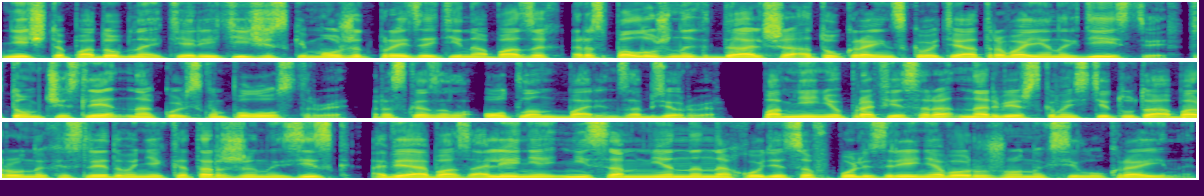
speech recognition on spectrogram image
Нечто подобное теоретически может произойти на базах, расположенных дальше от Украинского театра военных действий, в том числе на Кольском полуострове, рассказал Отланд Баренц Обзервер. По мнению профессора Норвежского института оборонных исследований Катаржины ЗИСК, авиабаза «Оленя» несомненно находится в поле зрения вооруженных сил Украины.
